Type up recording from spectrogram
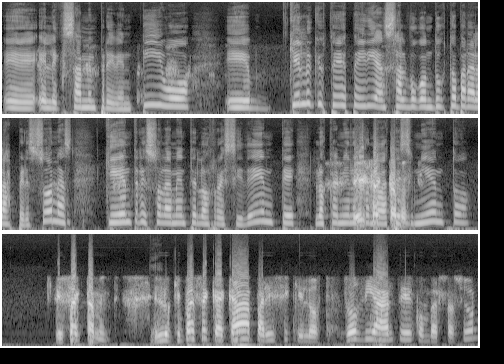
eh, el examen preventivo. Eh, ¿Qué es lo que ustedes pedirían? Salvoconducto para las personas, que entre solamente los residentes, los camiones con abastecimiento. Exactamente. Lo que pasa es que acá parece que los dos días antes de conversación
